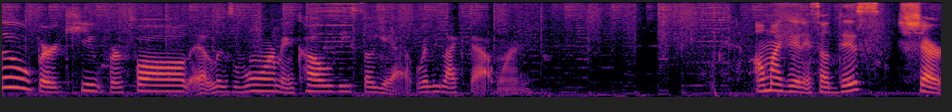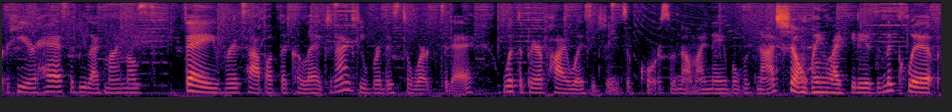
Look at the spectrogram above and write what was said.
super cute for fall. It looks warm and cozy. So yeah, really like that one. Oh my goodness. So this shirt here has to be like my most favorite top of the collection. I actually wear this to work today with a pair of high-waisted jeans, of course. So no, my navel was not showing like it is in the clip.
